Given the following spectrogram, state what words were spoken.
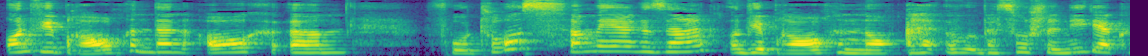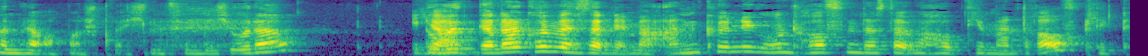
und wir brauchen dann auch ähm, Fotos, haben wir ja gesagt. Und wir brauchen noch, ah, über Social Media können wir auch mal sprechen, finde ich, oder? Ja, ja, da können wir es dann immer ankündigen und hoffen, dass da überhaupt jemand draufklickt.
